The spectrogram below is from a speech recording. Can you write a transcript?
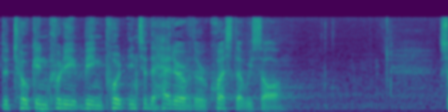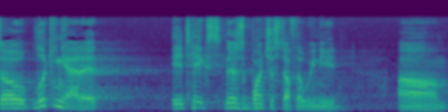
the token putting, being put into the header of the request that we saw. So looking at it, it takes, there's a bunch of stuff that we need. Um,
